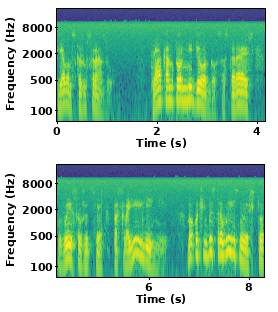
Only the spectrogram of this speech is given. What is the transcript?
я вам скажу сразу. Как Антон не дергался, стараясь выслужиться по своей линии, но очень быстро выяснилось, что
